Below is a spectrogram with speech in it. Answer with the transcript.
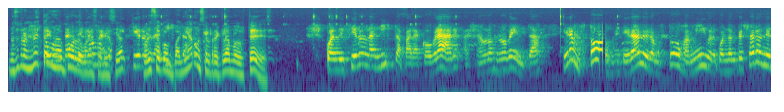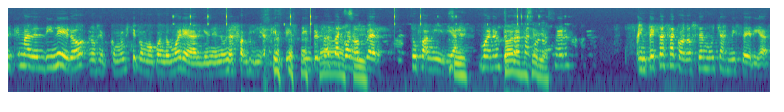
Nosotros no estamos de acuerdo con eso, Alicia, por eso acompañamos el reclamo de ustedes. Cuando hicieron la lista para cobrar, allá en los 90, éramos todos veteranos, éramos todos amigos. Cuando empezaron el tema del dinero, no sé, como viste, como cuando muere alguien en una familia, empezás a ah, conocer tu familia. Bueno, empezás a conocer, empezás a conocer muchas miserias.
